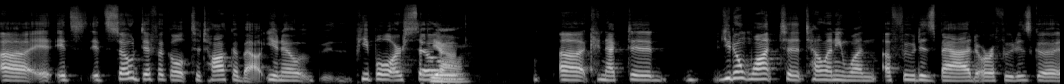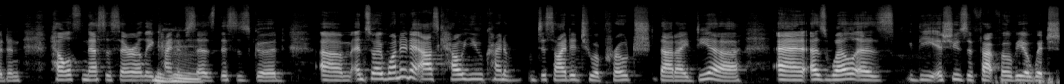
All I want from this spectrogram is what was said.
uh, it, it's it's so difficult to talk about. You know, people are so yeah. Uh, connected. You don't want to tell anyone a food is bad or a food is good, and health necessarily kind mm-hmm. of says this is good. Um, and so I wanted to ask how you kind of decided to approach that idea, uh, as well as the issues of fat phobia, which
